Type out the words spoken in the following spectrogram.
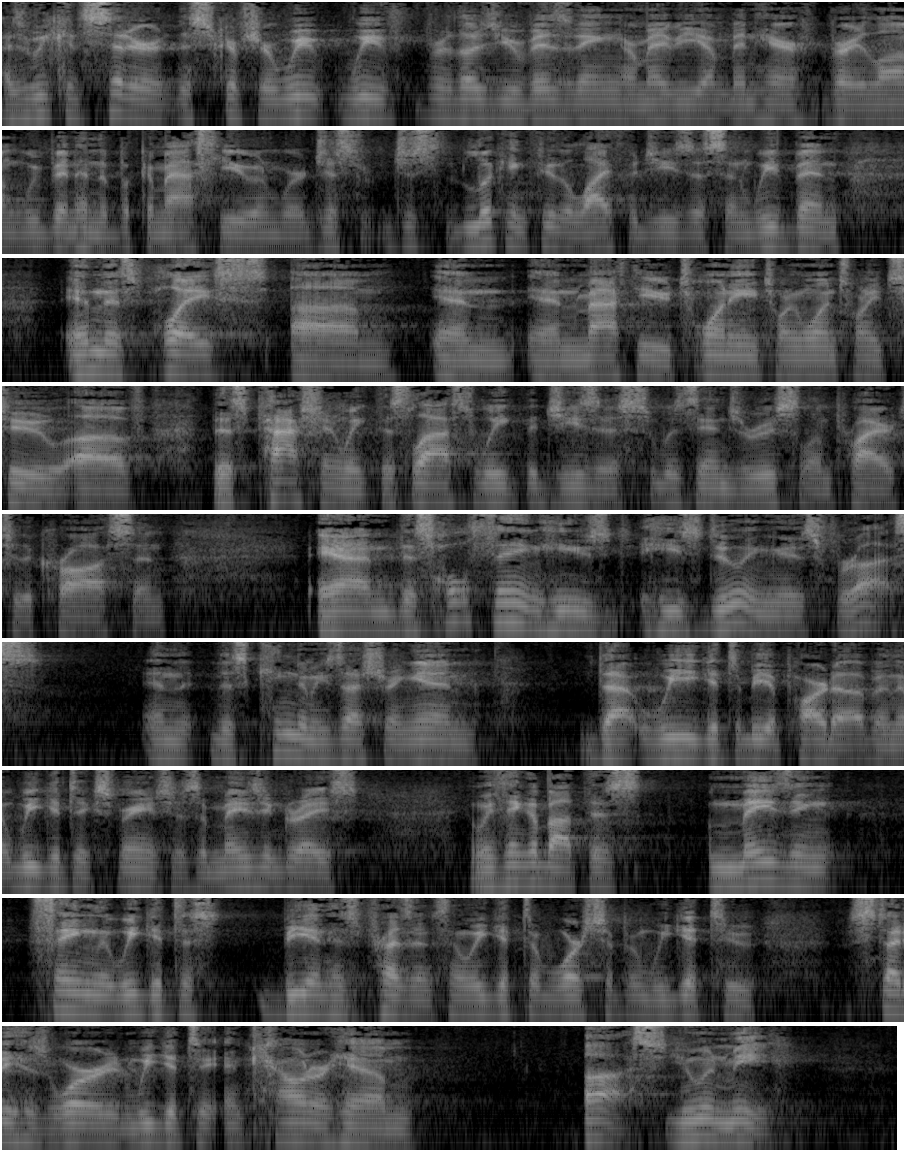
As we consider the scripture, we, we've, for those of you visiting, or maybe you haven't been here very long, we've been in the book of Matthew and we're just, just looking through the life of Jesus. And we've been in this place um, in, in Matthew 20, 21, 22 of this Passion Week, this last week that Jesus was in Jerusalem prior to the cross. And, and this whole thing he's, he's doing is for us. And this kingdom he's ushering in that we get to be a part of and that we get to experience this amazing grace and we think about this amazing thing that we get to be in his presence and we get to worship and we get to study his word and we get to encounter him, us, you and me.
